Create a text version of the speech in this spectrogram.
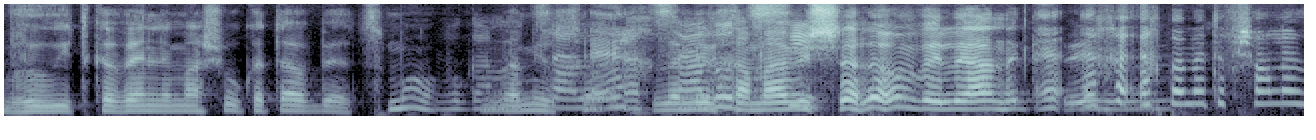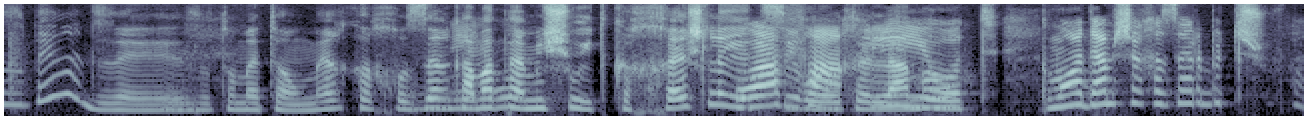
והוא התכוון למה שהוא כתב בעצמו. והוא גם למלח... רצה, למלחמה ושלום ולאן הקצינים. איך, איך באמת אפשר להסביר את זה? זאת אומרת, אתה אומר, חוזר כמה הוא... פעמים שהוא התכחש ליצירות, הוא הפך להיות הוא... כמו אדם שחזר בתשובה.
